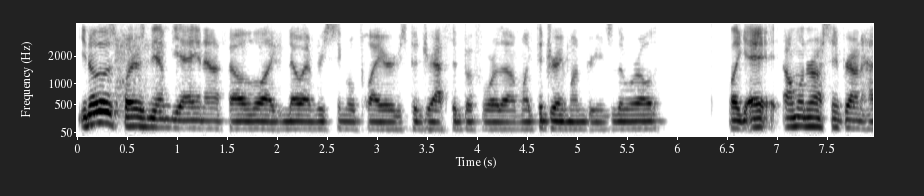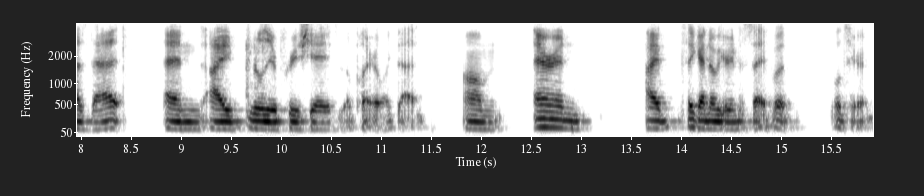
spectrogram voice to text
you know those players in the NBA and NFL like know every single player who's been drafted before them, like the Draymond Greens of the world. Like Amon-Ra St. Brown has that, and I really appreciate a player like that. Um, Aaron, I think I know what you're going to say, but let's hear it.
